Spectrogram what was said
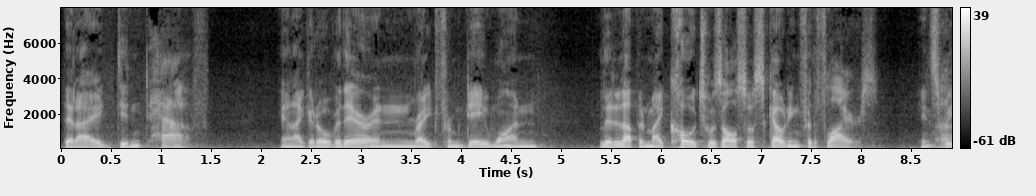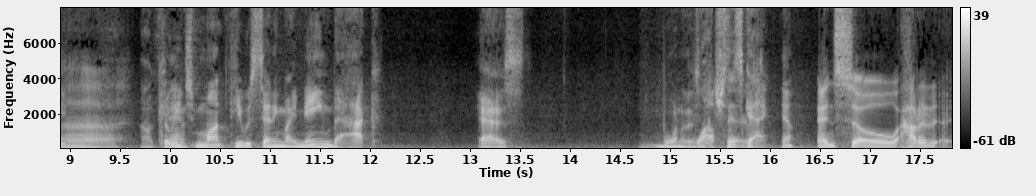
that I didn't have. And I got over there and right from day one lit it up. And my coach was also scouting for the Flyers in Sweden. Ah, okay. So each month he was sending my name back as one of the Watch this guy. Yeah. And so, how did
